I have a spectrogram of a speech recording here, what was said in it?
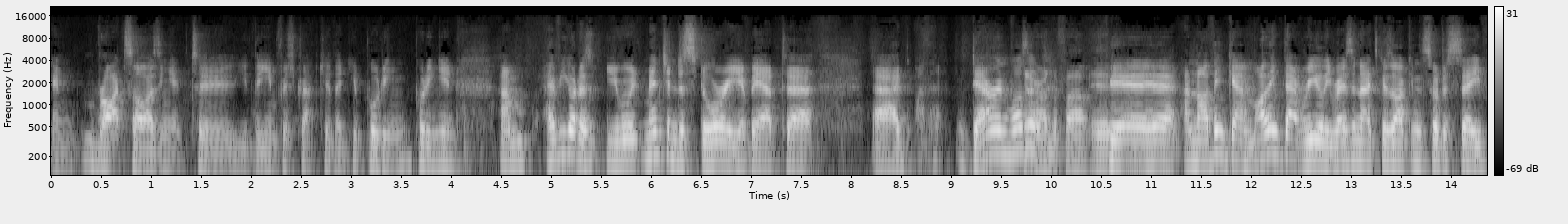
and right sizing it to the infrastructure that you're putting putting in. Um, have you got a? You mentioned a story about. Uh, uh, Darren was it? Darren it? the farm, yeah, yeah, yeah, and I think um, I think that really resonates because I can sort of see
